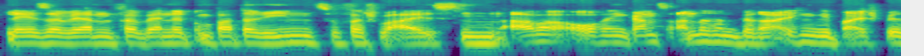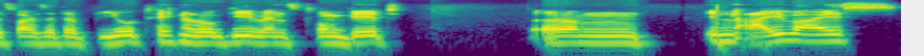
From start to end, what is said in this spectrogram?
Laser werden verwendet, um Batterien zu verschweißen, aber auch in ganz anderen Bereichen wie beispielsweise der Biotechnologie, wenn es darum geht, ähm, in Eiweiß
